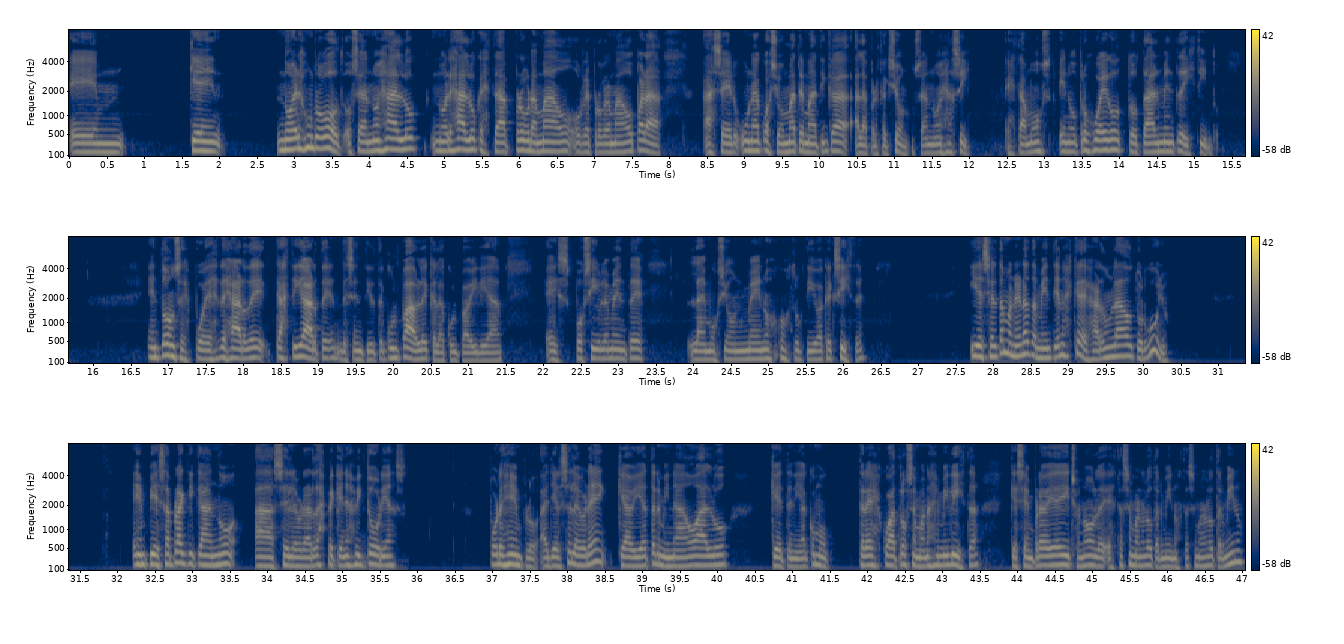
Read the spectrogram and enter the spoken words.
em, que no eres un robot, o sea, no es algo, no eres algo que está programado o reprogramado para hacer una ecuación matemática a la perfección, o sea, no es así. Estamos en otro juego totalmente distinto. Entonces puedes dejar de castigarte, de sentirte culpable, que la culpabilidad es posiblemente la emoción menos constructiva que existe. Y de cierta manera también tienes que dejar de un lado tu orgullo empieza practicando a celebrar las pequeñas victorias. Por ejemplo, ayer celebré que había terminado algo que tenía como 3, 4 semanas en mi lista, que siempre había dicho, no, esta semana lo termino, esta semana lo termino.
